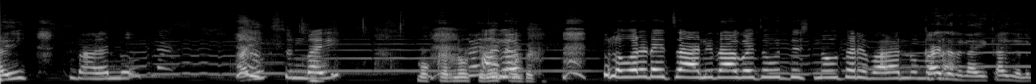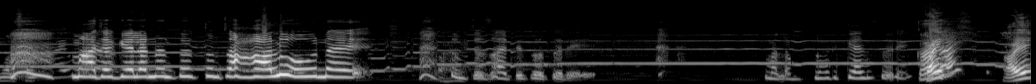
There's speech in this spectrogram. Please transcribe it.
आई? बाळांनो. सुनबाई. मोकर नव्हती काय रे झालं? कोणतं. तुला ओरडायचा आणि रागवायचा उद्देश नव्हता रे बाळांनो काय मला. झालं आई काय झालं? मला सांग. माझ्या गेल्यानंतर तुमचा हाल होऊ नये. तुमच्यासाठीच होत रे. मला ब्लड कॅन्सर आहे. काय? आहे?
